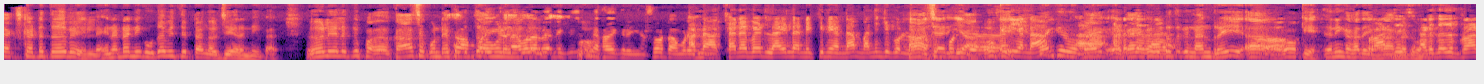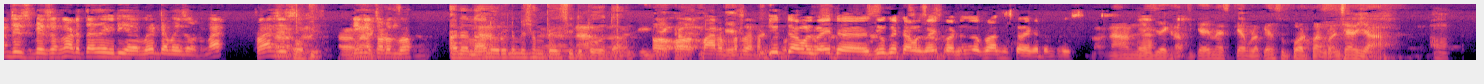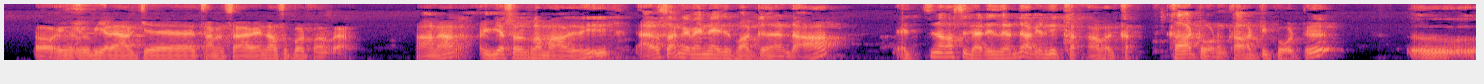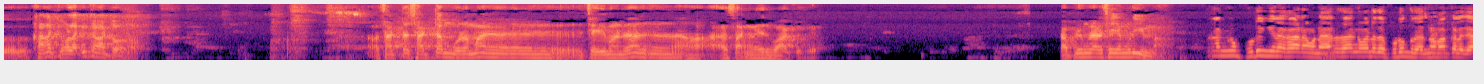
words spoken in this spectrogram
Tax கட்ட தேவையில்லை. என்னடா நீங்க உதவி திட்டங்கள் செய்யற நீங்க ஏழைகளுக்கு காசை கொண்டே கொடுத்து எவ்வளவு அவங்களை பேருக்கு என்ன கதைக்கிறீங்க. சொல்லிட்டா அண்ணா முடியும் கன பேர் லைன்ல நிக்கிறீங்கன்னா மன்னிச்சு ஆ கொள்ளலாம் சரியா ஓகே. சரி அண்ணா தேங்க்யூ ஆ, தேங்க்யூ அடுத்தது விட்டதுக்கு நன்றி. ஓகே. நீங்க அடுத்தது பிரான்சிஸ் பேசுங்க அடுத்தது வேட்டை பேசணுங்க பிரான்சிஸ் ஓகே. நீங்க தொடங்க அண்ணா நான் ஒரு நிமிஷம் பேசிட்டு போகுதா வெயிட் வெயிட் பண்ணுங்க பிரான்சிஸ் கதை கட்டும் ப்ளீஸ் நான் விஜய் கார்த்திகேயன் எஸ்கே பிளக்கே சப்போர்ட் பண்றேன். சரியா? ஆ. ஓ, இவ- நான் சப்போர்ட் பண்ணுறேன் ஆனால் இவ சொல்கிற மாதிரி அரசாங்கம் என்ன எதிர்பார்க்குதுன்றா எத்தனாசு வருதுன்னு அவங்களுக்கு க- அவர் க- காட்டணும். காட்டி போட்டு கணக்கு வழக்கு காட்டணும். சட்ட சட்டம் மூலமாக செய்யணும்னு தான் அரசாங்கம் எதிர்பார்க்குது. அப்படி உங்களால் செய்ய முடியுமா? அரசாங்கம் புடுங்கின காணவன அரசாங்கம் அதை புடுங்குறாங்க மக்களுக்கு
